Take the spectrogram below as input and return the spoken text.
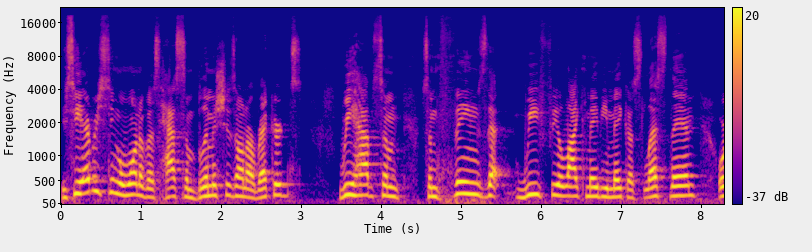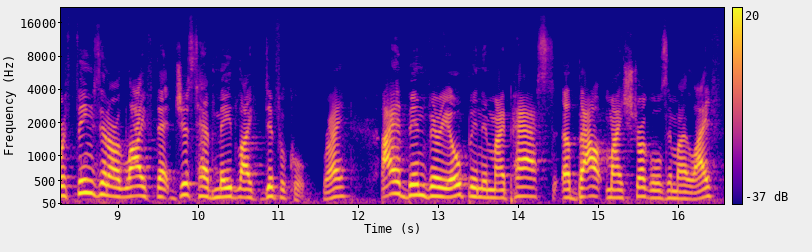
You see, every single one of us has some blemishes on our records. We have some, some things that we feel like maybe make us less than, or things in our life that just have made life difficult, right? I have been very open in my past about my struggles in my life,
